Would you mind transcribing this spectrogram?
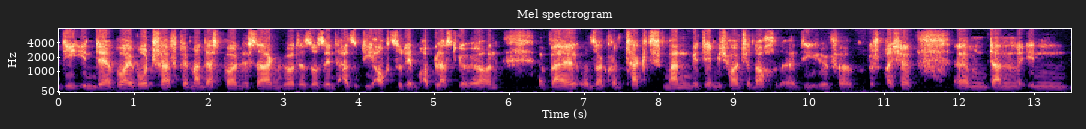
die in der Woiwodschaft, wenn man das polnisch sagen würde, so sind, also die auch zu dem Oblast gehören, weil unser Kontaktmann, mit dem ich heute noch äh, die Hilfe bespreche, ähm, dann in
